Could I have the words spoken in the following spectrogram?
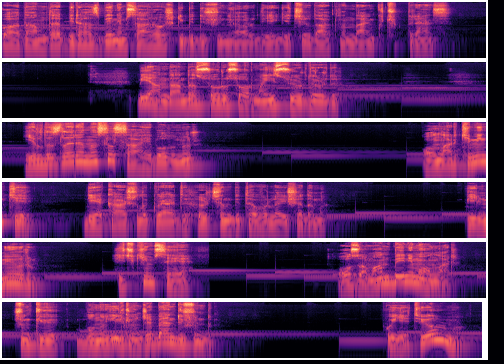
Bu adam da biraz benim sarhoş gibi düşünüyor diye geçirdi aklından küçük prens. Bir yandan da soru sormayı sürdürdü. Yıldızlara nasıl sahip olunur? Onlar kimin ki? diye karşılık verdi hırçın bir tavırla iş adamı. Bilmiyorum. Hiç kimseye. O zaman benim onlar. Çünkü bunu ilk önce ben düşündüm. Bu yetiyor mu?''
